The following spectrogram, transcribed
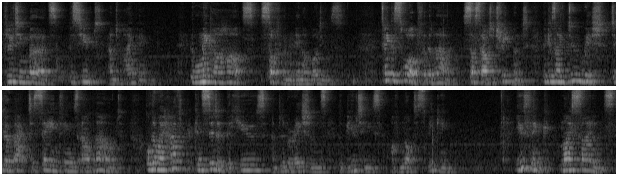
fluting birds, pursuit and piping. It will make our hearts soften in our bodies. Take a swab for the lab, suss out a treatment, because I do wish to go back to saying things out loud, although I have considered the hues and liberations, the beauties of not speaking. You think my silence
